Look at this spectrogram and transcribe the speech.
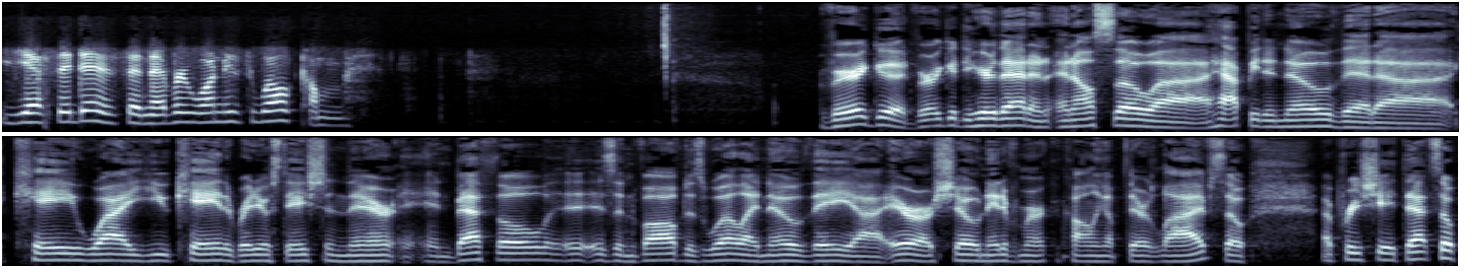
Yes, it is, and everyone is welcome. Very good. Very good to hear that. And, and also uh, happy to know that uh, KYUK, the radio station there in Bethel, is involved as well. I know they uh, air our show, Native America Calling Up there live. So appreciate that. So,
